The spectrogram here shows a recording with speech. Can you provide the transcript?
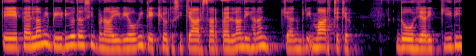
ਤੇ ਪਹਿਲਾਂ ਵੀ ਵੀਡੀਓ ਤਾਂ ਅਸੀਂ ਬਣਾਈ ਵੀ ਉਹ ਵੀ ਦੇਖਿਓ ਤੁਸੀਂ 4 ਸਾਲ ਪਹਿਲਾਂ ਦੀ, ਹਨਾ, ਜਨਵਰੀ, ਮਾਰਚ ਚ 2021 ਦੀ।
